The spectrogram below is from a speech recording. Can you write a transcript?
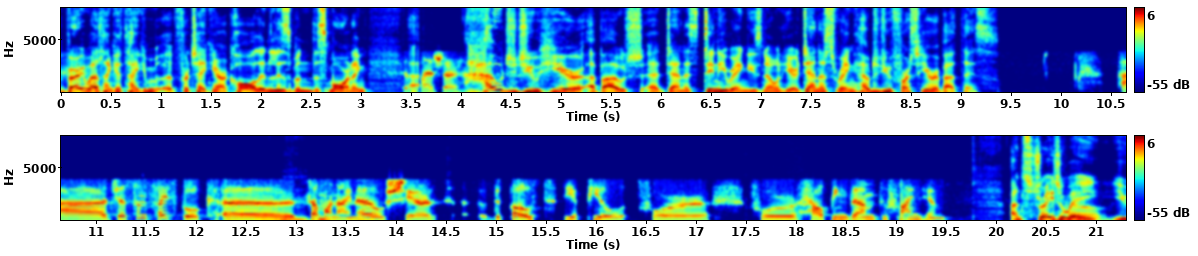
Very well, thank you. Thank you uh, for taking our call in Lisbon this morning. It's a pleasure. Uh, how did you hear about uh, Denis Dinny Ring? He's known here. Denis Ring. How did you first hear about this? Uh, just on Facebook. Mm. Someone I know shared the post, the appeal for for helping them to find him. And straight away, so, you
